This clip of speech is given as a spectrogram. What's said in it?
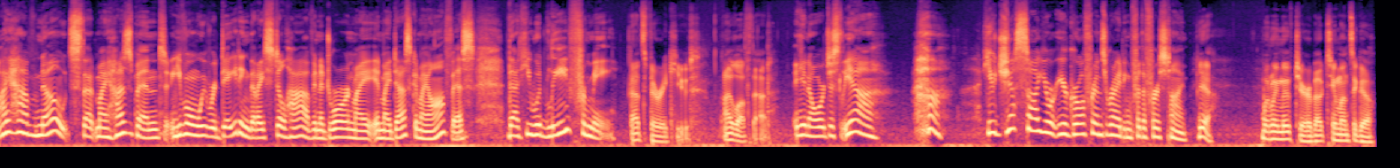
I have notes that my husband, even when we were dating, that I still have in a drawer in my in my desk in my office, that he would leave for me. That's very cute. I love that. You know, or just yeah, huh? You just saw your your girlfriend's writing for the first time, Yeah. When we moved here about two months ago,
